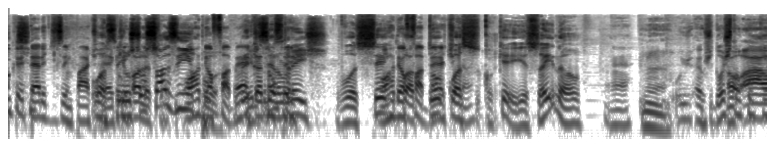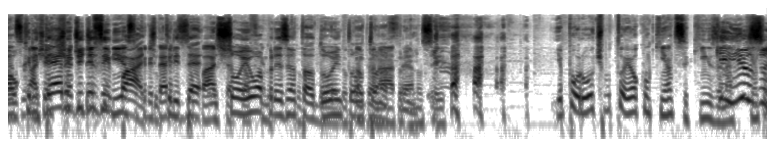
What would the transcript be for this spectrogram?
o frente. critério de desempate? Pô, É É você- que eu sou sozinho, ordem alfabética. Você Ordem com alfabética, a... né? Com que isso aí não. É. É. Os, dois estão com Ah, 500, o a gente critério de desempate, o critério de desempate sou eu o fim do- apresentador, do- do então eu tô na né? Não frente. sei. E por último, tô eu com 515, Que né? isso,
